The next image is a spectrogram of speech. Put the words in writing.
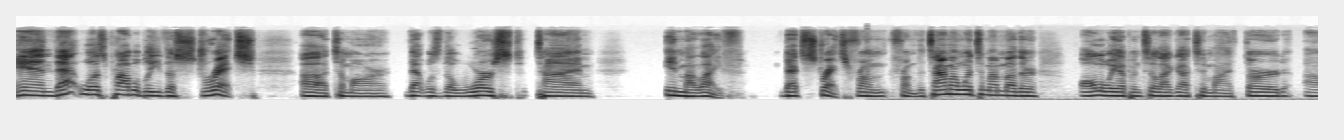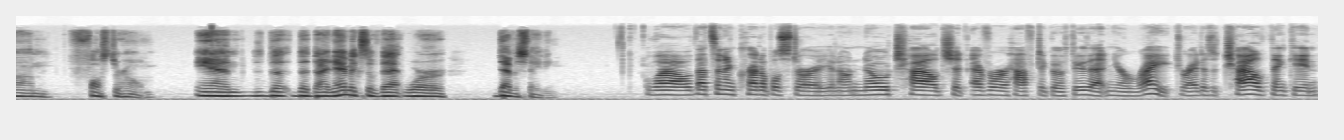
And that was probably the stretch, uh, Tamar, that was the worst time in my life. That stretch from from the time I went to my mother all the way up until I got to my third um, foster home. And the the dynamics of that were devastating Wow, that's an incredible story. You know, no child should ever have to go through that. And you're right, right? As a child thinking,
